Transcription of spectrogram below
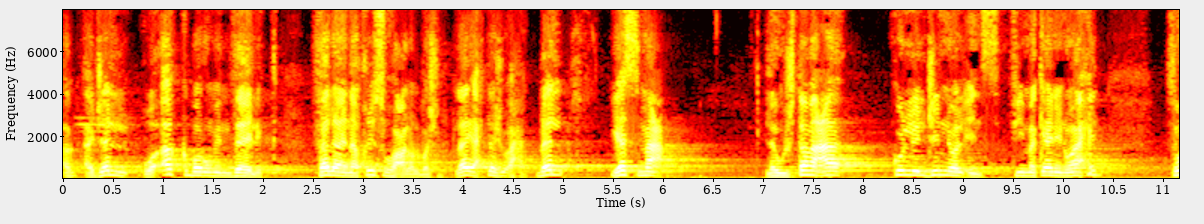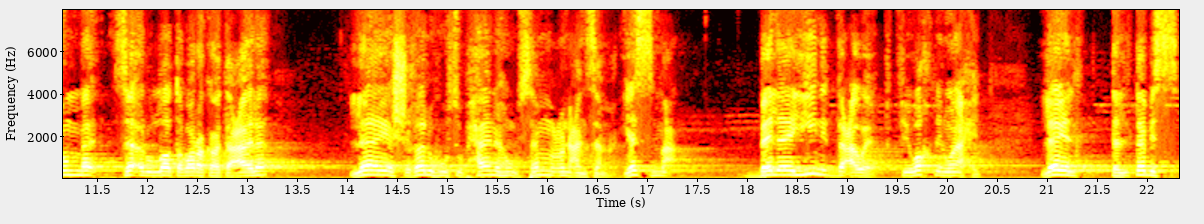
أجل وأكبر من ذلك فلا نقصه على البشر لا يحتاج أحد بل يسمع. لو اجتمع كل الجن والإنس في مكان واحد ثم سألوا الله تبارك وتعالى لا يشغله سبحانه سمع عن سمع. يسمع بلايين الدعوات في وقت واحد. لا تلتبس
